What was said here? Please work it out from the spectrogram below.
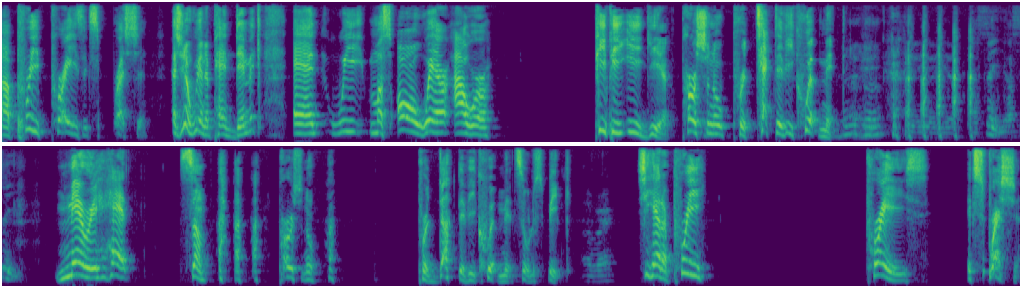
A pre praise expression. As you know, we're in a pandemic and we must all wear our PPE gear, personal protective equipment. Mm-hmm. Yeah. Yeah. Yeah. I see. I see. Mary had some personal productive equipment, so to speak. All right. She had a pre praise expression,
